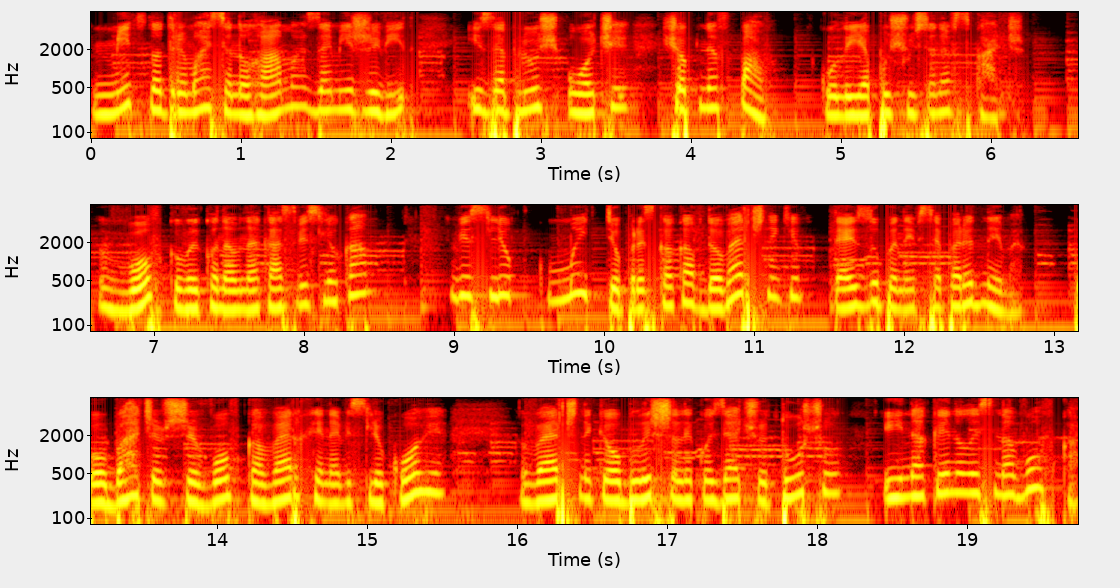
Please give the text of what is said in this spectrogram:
Міцно тримайся ногами за мій живіт і заплющ очі, щоб не впав, коли я пущуся навскач. Вовк виконав наказ віслюка. Віслюк миттю прискакав до вершників та й зупинився перед ними. Побачивши вовка верхи на віслюкові, вершники облишили козячу тушу і накинулись на вовка.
